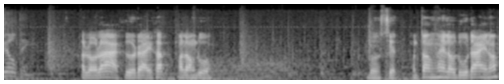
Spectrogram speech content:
Building. อ r ร r a คืออะไรครับมาลองดู โดดเสร็จมันต้องให้เราดูได้เนาะ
